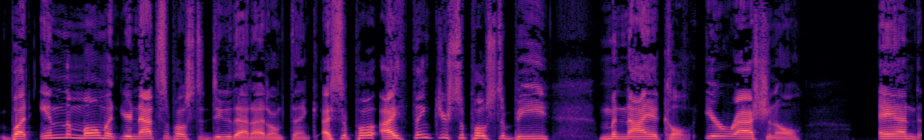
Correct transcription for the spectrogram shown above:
But in the moment, you're not supposed to do that, I don't think. I suppose I think you're supposed to be maniacal, irrational, and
